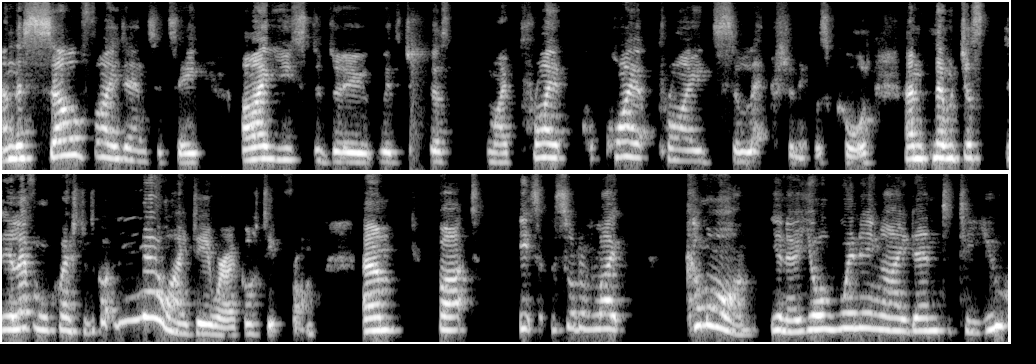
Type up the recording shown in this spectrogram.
And the self identity I used to do with just my pri- quiet pride selection, it was called. And there were just 11 questions, got no idea where I got it from. Um, but it's sort of like, come on, you know, your winning identity, you,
